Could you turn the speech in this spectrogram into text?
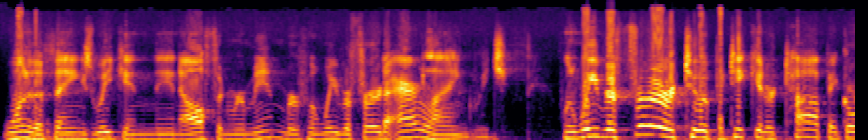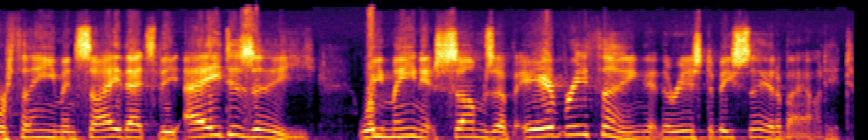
One of the things we can then often remember when we refer to our language, when we refer to a particular topic or theme and say that's the A to Z, we mean it sums up everything that there is to be said about it.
